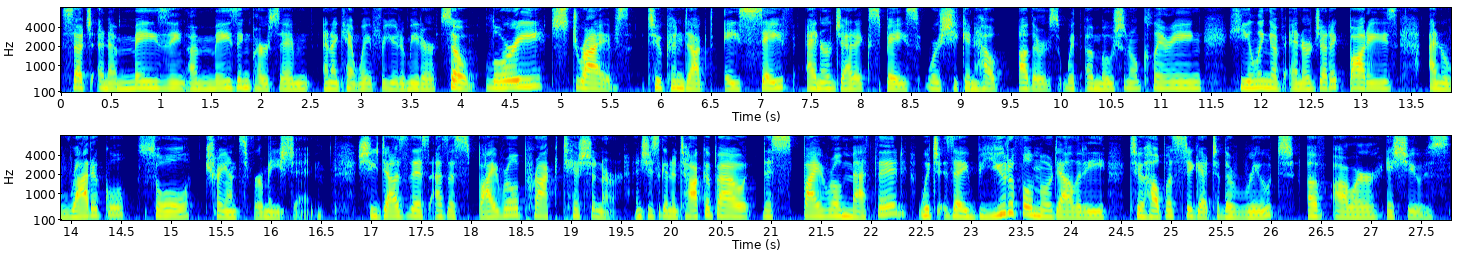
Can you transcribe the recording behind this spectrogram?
such an amazing, amazing person. And I can't wait for you to meet her. So Lori strives to conduct a safe, energetic space where she can help others with emotional clearing, healing of energetic bodies, and radical soul transformation. She does this as a spiral practitioner, and she's going to talk about the spiral method, which is a beautiful modality to help us to get to the root of our issues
